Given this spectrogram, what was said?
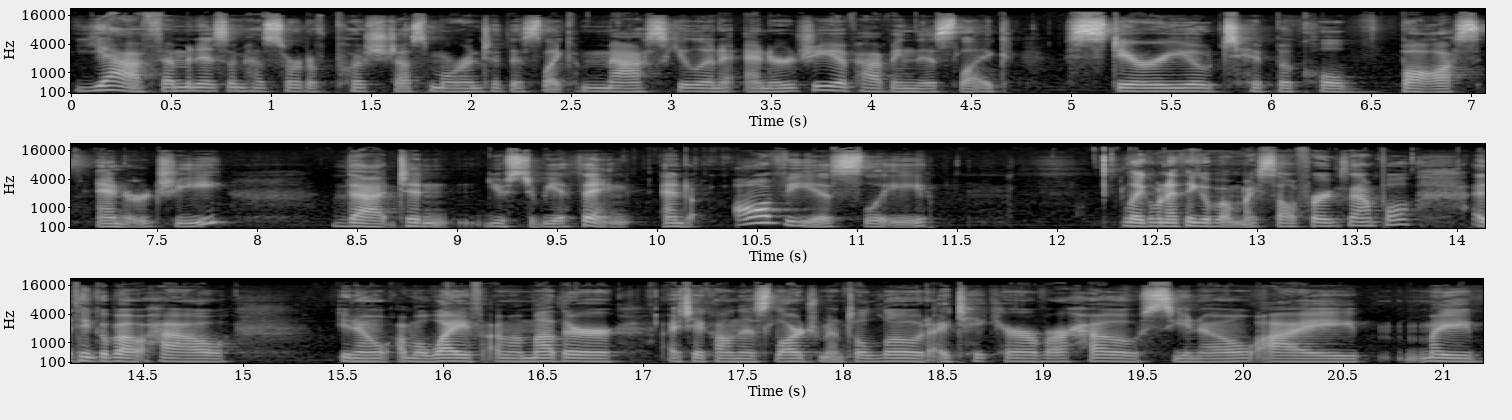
yeah, feminism has sort of pushed us more into this like masculine energy of having this like stereotypical boss energy that didn't used to be a thing. And obviously, like when I think about myself, for example, I think about how you know, I'm a wife, I'm a mother, I take on this large mental load, I take care of our house, you know, I my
